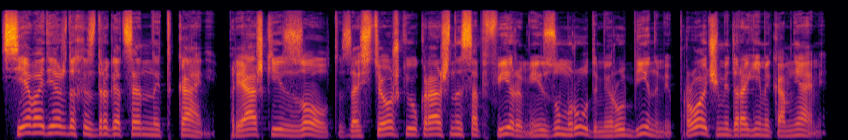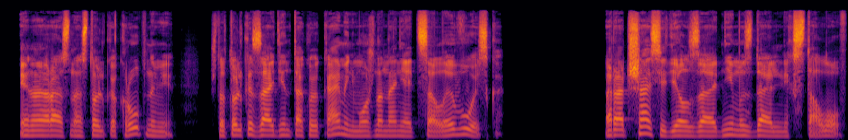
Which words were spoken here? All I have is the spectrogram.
Все в одеждах из драгоценной ткани, пряжки из золота, застежки украшены сапфирами, изумрудами, рубинами, прочими дорогими камнями, иной раз настолько крупными, что только за один такой камень можно нанять целое войско. Радша сидел за одним из дальних столов.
